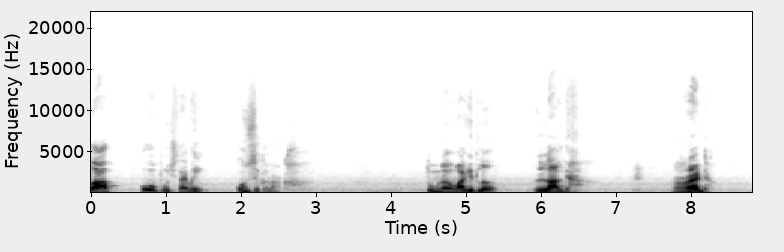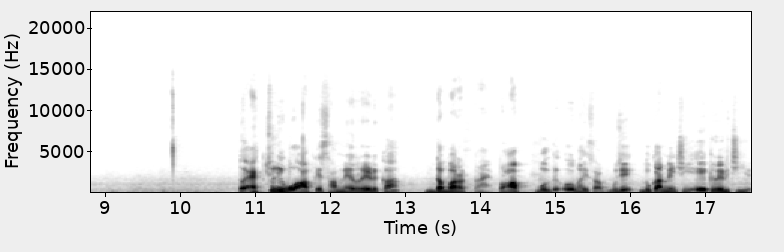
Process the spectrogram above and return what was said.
तो आपको वो पूछता है, भाई, कौन से कलर का? तुमनं मागितलं लाल द्या रेड तो एक्चुअली वो आपके सामने रेड का डब्बा रखता है। तो आप बोलते, ओ भाई साहब, मुझे दुकान नहीं चाहिए, एक रेड चाहिए।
